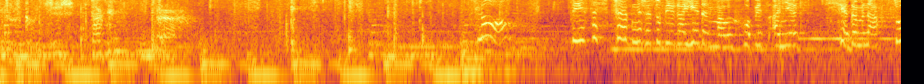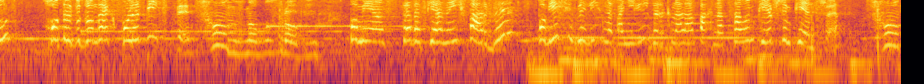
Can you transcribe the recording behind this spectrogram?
Już kończysz? Tak. Flo, ty jesteś pewny, że tu biega jeden mały chłopiec, a nie siedemnastu? Hotel wygląda jak pole bitwy. Co on znowu zrobił? Pomijając sprawę piany i farby, powiesił bieliznę pani Lilberg na lampach na całym pierwszym piętrze. Co?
